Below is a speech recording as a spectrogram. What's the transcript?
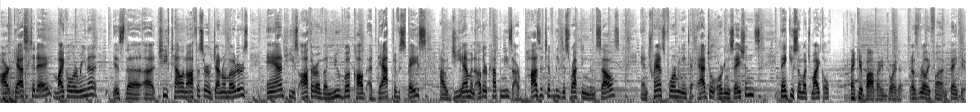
Our guest today, Michael Arena, is the uh, Chief Talent Officer of General Motors, and he's author of a new book called Adaptive Space How GM and Other Companies Are Positively Disrupting Themselves and Transforming into Agile Organizations. Thank you so much, Michael. Thank you, Bob. I enjoyed it. It was really fun. Thank you.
